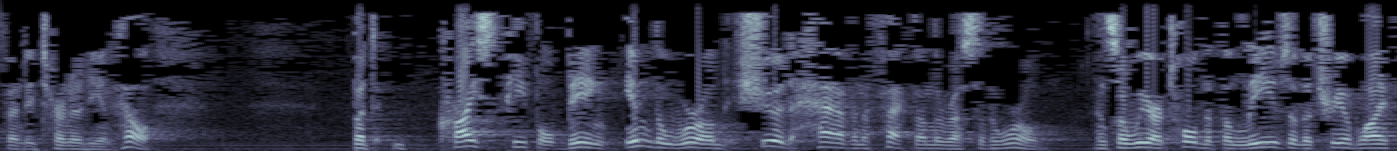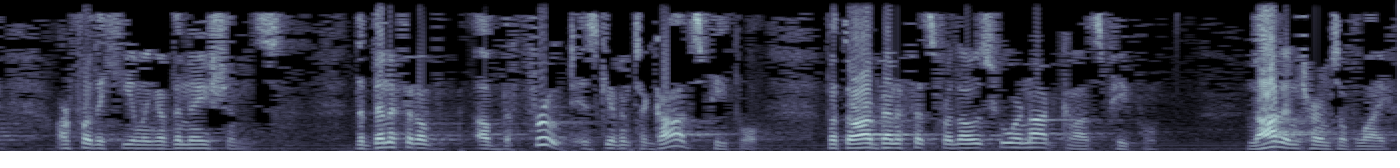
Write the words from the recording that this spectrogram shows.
spend eternity in hell. But Christ's people being in the world should have an effect on the rest of the world. And so we are told that the leaves of the tree of life are for the healing of the nations. The benefit of, of the fruit is given to God's people. But there are benefits for those who are not God's people. Not in terms of life,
